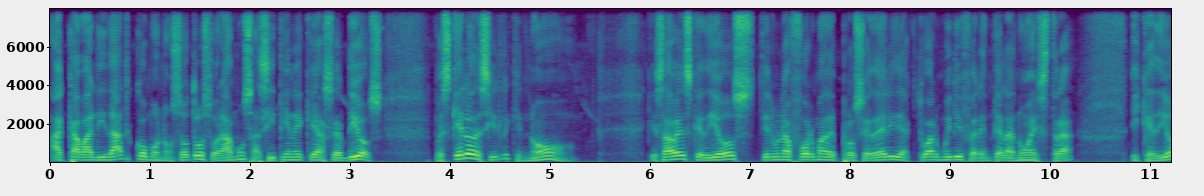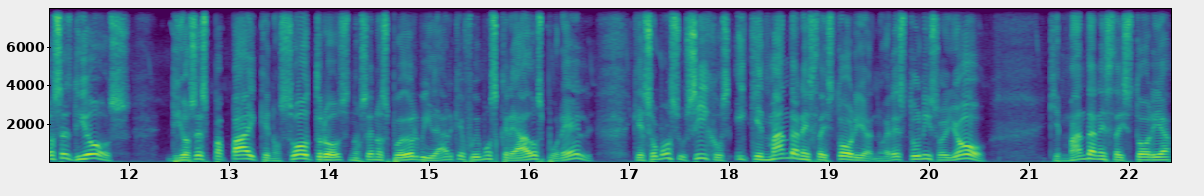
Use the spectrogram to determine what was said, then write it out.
a cabalidad como nosotros oramos, así tiene que hacer Dios. Pues quiero decirle que no, que sabes que Dios tiene una forma de proceder y de actuar muy diferente a la nuestra y que Dios es Dios Dios es papá y que nosotros no se nos puede olvidar que fuimos creados por Él, que somos sus hijos y quien manda en esta historia no eres tú ni soy yo. Quien manda en esta historia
